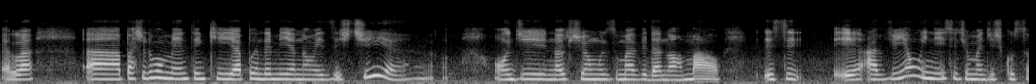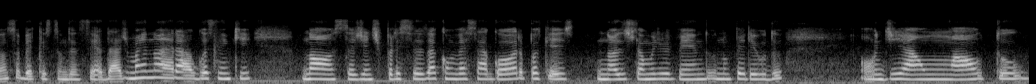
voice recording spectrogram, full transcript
ela a partir do momento em que a pandemia não existia, onde nós tínhamos uma vida normal, esse, havia um início de uma discussão sobre a questão da ansiedade, mas não era algo assim que, nossa, a gente precisa conversar agora porque nós estamos vivendo num período onde há um alto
